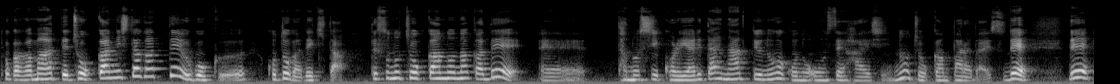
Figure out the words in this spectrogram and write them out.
とかが回って直感に従って動くことができた。でその直感の中で、えー、楽しいこれやりたいなっていうのがこの音声配信の直感パラダイスで。で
